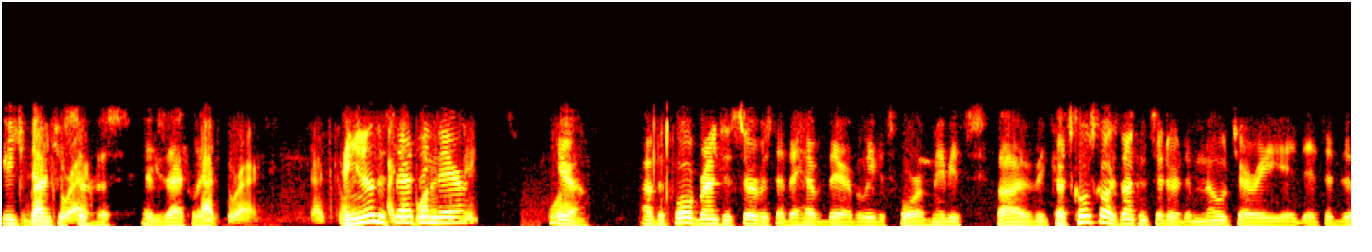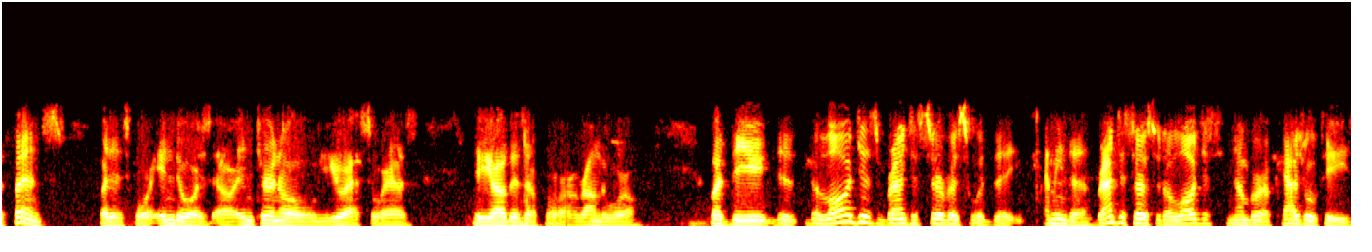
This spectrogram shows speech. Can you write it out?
each That's branch of service. Exactly. That's correct. That's correct. And you know the sad thing there? make-? Yeah. Of the four branches of service that they have there, I believe it's four, maybe it's five, because Coast Guard is not considered a military. It, it's a defense, but it's for indoors or internal U.S., whereas the others are for around the world. But the, the, the largest branch of service with the, I mean, the branch of service with the largest number of casualties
